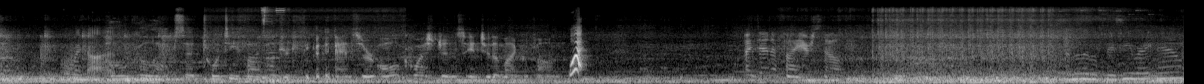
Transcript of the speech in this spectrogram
Oh my god. Hull collapse at 2,500 feet. Answer all questions into the microphone. What? Identify yourself. I'm a little busy right now.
